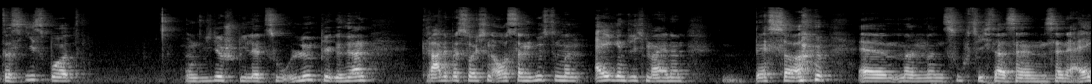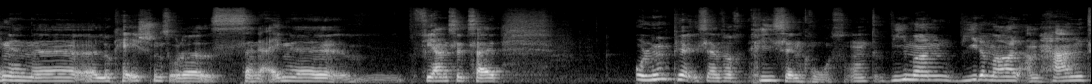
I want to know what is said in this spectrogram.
das E-Sport und Videospiele zu Olympia gehören. Gerade bei solchen Aussagen müsste man eigentlich meinen, besser, äh, man, man sucht sich da sein, seine eigenen äh, Locations oder seine eigene Fernsehzeit. Olympia ist einfach riesengroß und wie man wieder mal anhand,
